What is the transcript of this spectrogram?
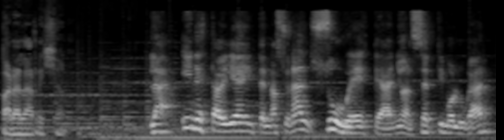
para la región. La inestabilidad internacional sube este año al séptimo lugar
